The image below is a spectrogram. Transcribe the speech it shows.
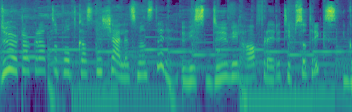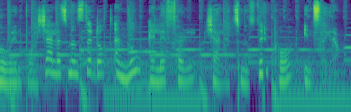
Du hørte akkurat podkasten Kjærlighetsmønster. Hvis du vil ha flere tips og triks, gå inn på kjærlighetsmønster.no, eller følg Kjærlighetsmønster på Instagram.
